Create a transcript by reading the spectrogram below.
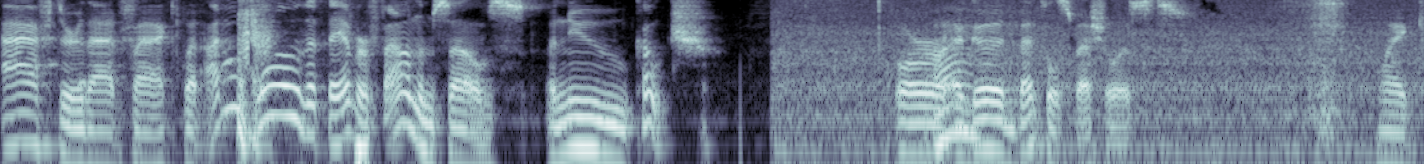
after that fact, but I don't know that they ever found themselves a new coach or a good mental specialist, like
